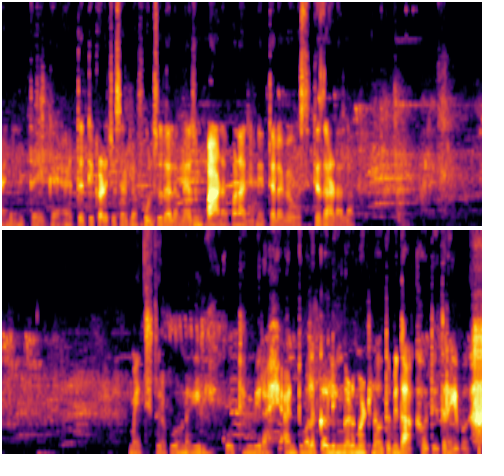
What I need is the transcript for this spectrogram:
आणि इथं एक आहे. आता तिकडच्या साईडला फुलसुद्धा लागले. अजून पानं पण आली नाहीत त्याला व्यवस्थित त्या झाडाला. मेथी तर पूर्ण गेली. कोथिंबीर आहे. आणि तुम्हाला कलिंगड म्हटलं होतं मी दाखवते तर हे बघा.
